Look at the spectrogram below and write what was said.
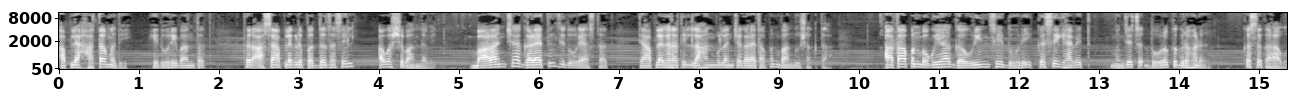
आपल्या हातामध्ये हे दोरे बांधतात. तर असं आपल्याकडे पद्धत असेल अवश्य बांधावेत. बाळांच्या गळ्यातील जे दोरे असतात ते आपल्या घरातील लहान मुलांच्या गळ्यात आपण बांधू शकता. आता आपण बघूया गौरींचे दोरे कसे घ्यावेत म्हणजेच दोरक ग्रहण कसं करावं.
